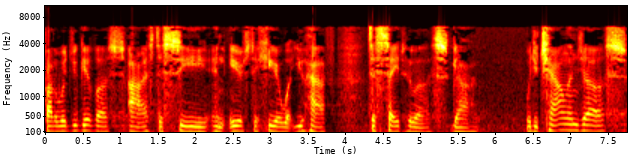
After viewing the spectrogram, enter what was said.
Father, would you give us eyes to see and ears to hear what you have to say to us, God? Would you challenge us?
